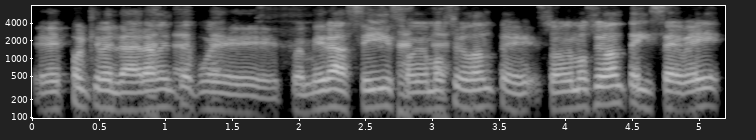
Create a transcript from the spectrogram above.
es porque verdaderamente, pues, pues mira, sí, son emocionantes, son emocionantes y se ve,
